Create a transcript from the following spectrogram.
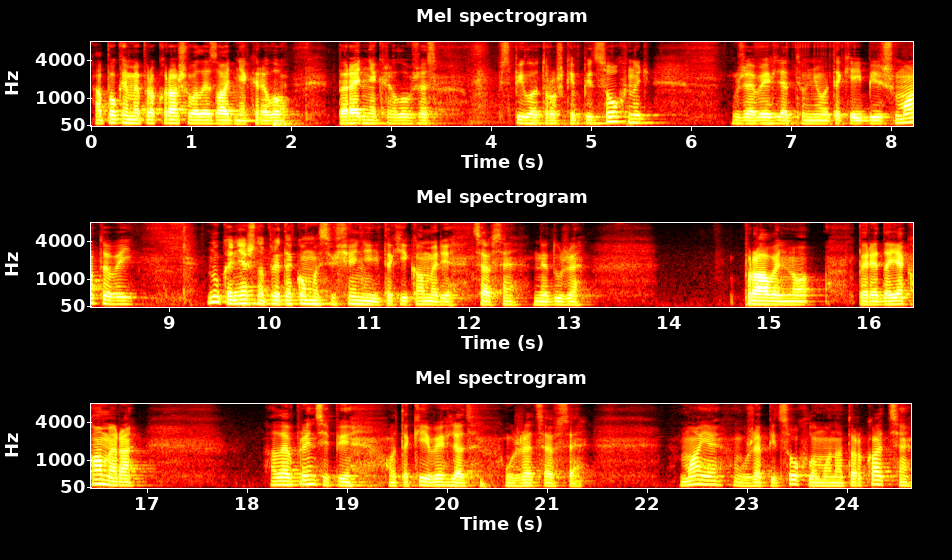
А поки ми прокрашували заднє крило, переднє крило вже спіло трошки підсохнути. Вже вигляд у нього такий більш матовий. Ну, звісно, при такому освіщенні і такій камері це все не дуже правильно передає камера. Але, в принципі, отакий вигляд уже це все має, вже підсохло, можна торкатися.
